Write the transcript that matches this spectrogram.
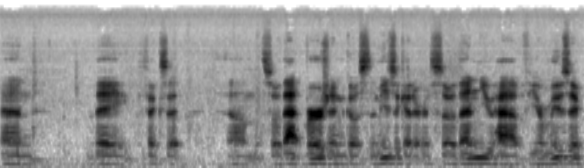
and they fix it. Um, so that version goes to the music editor. So then you have your music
